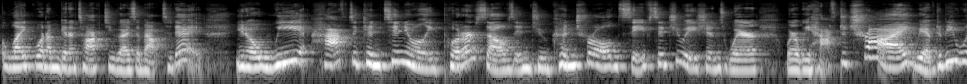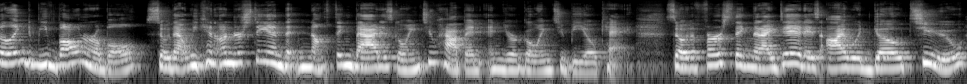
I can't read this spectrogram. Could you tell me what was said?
like what I'm going to talk to you guys about today. You know, we have to continually put ourselves into controlled, safe situations where where we have to try, we have to be willing to be vulnerable so that we can understand that nothing bad is going to happen and you're going to be okay. So the first thing that I did is I would go to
